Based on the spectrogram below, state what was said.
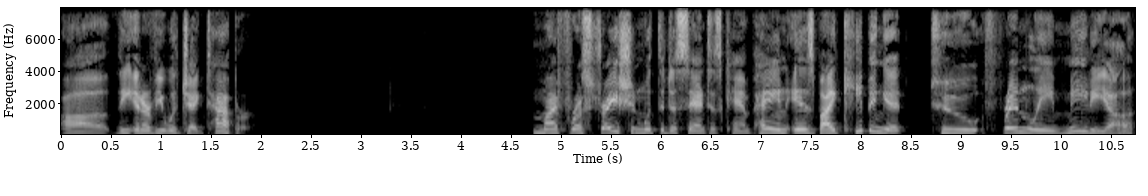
uh, the interview with Jake Tapper. My frustration with the DeSantis campaign is by keeping it to friendly media,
